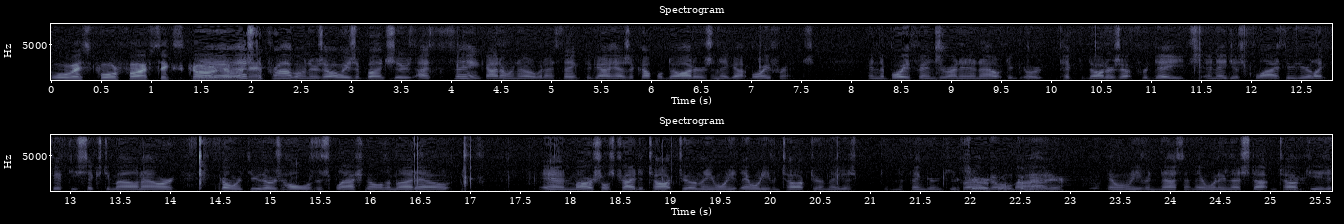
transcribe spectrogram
always four, five, six cars yeah, that's there. the problem. There's always a bunch. There's, I think I don't know, but I think the guy has a couple daughters and they got boyfriends, and the boyfriends run in and out to, or pick the daughters up for dates, and they just fly through here like 50, 60 mile an hour, going through those holes and splashing all the mud out. And marshals tried to talk to him, and he won't. They won't even talk to him. They just give him the finger and keep The on sheriff going won't by. come out here. They won't even nothing. They won't even let stop and talk to you.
